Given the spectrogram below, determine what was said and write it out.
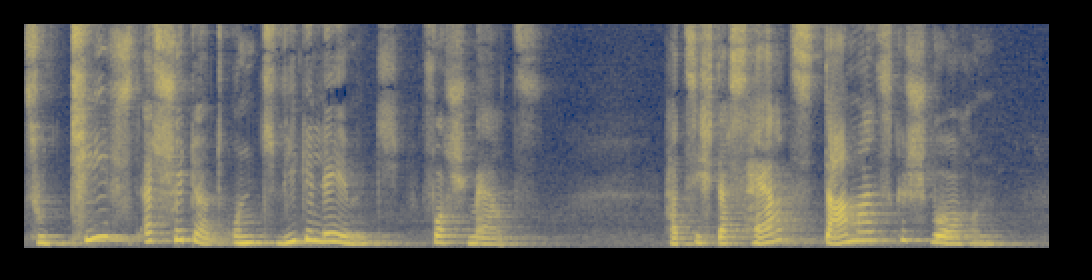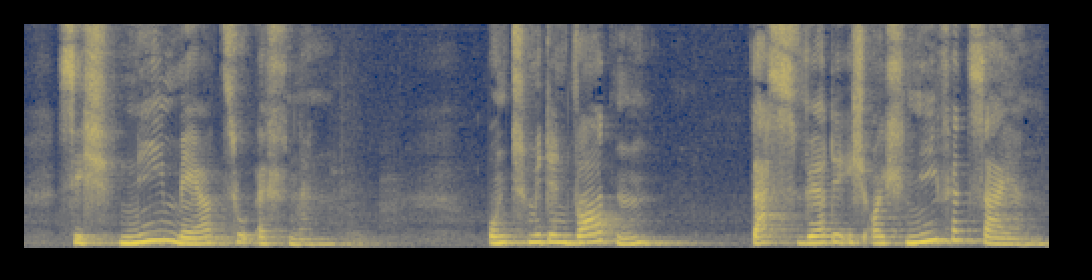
Zutiefst erschüttert und wie gelähmt vor Schmerz hat sich das Herz damals geschworen, sich nie mehr zu öffnen. Und mit den Worten, das werde ich euch nie verzeihen,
